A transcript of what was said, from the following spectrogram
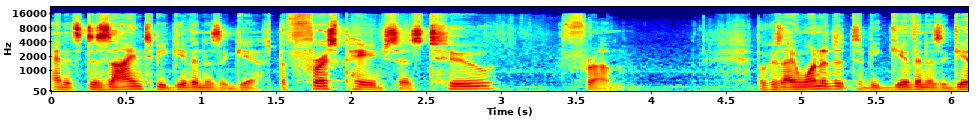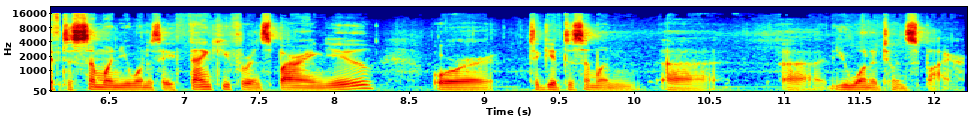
and it's designed to be given as a gift. The first page says to, from because I wanted it to be given as a gift to someone you want to say thank you for inspiring you, or to give to someone uh, uh, you wanted to inspire.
